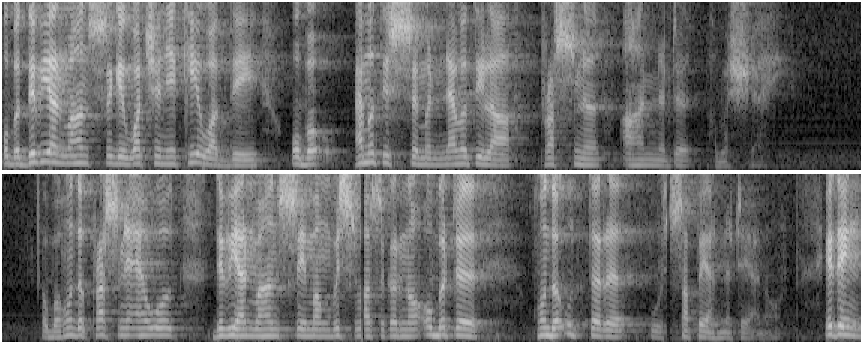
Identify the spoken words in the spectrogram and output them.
ඔබ දෙවියන් වහන්සේගේ වචනය කියවද්දී ඔබ හැමතිස්සෙම නැවතිලා ප්‍රශ්න අහන්නට අවශ්‍යයි. ඔබ හොඳ ප්‍රශ්න ඇහුවොත් දෙවියන් වහන්සේ මං විශ්වාස කරනවා ඔබට හොඳ උත්තර සපයන්නට යනවා. ඉතින්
